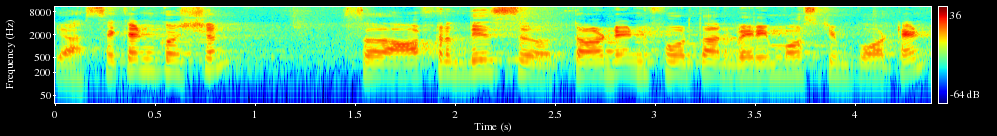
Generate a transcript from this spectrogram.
yeah second question. So after this uh, third and fourth are very most important.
